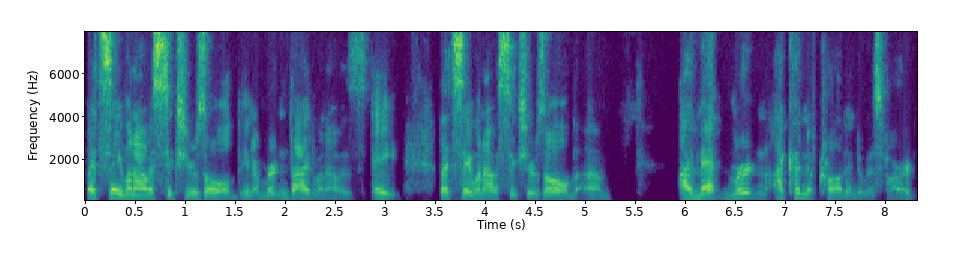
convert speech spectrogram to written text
let's say when I was six years old, you know, Merton died when I was eight. Let's say when I was six years old, um, I met Merton. I couldn't have crawled into his heart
